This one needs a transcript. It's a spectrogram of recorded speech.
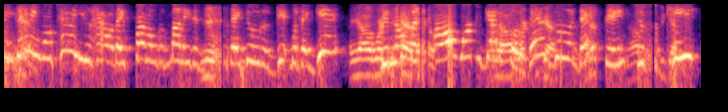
mean, they Yeah. ain't gonna tell you how they funnel the money to do what they do to get what they get. They all work you know, together. but they all work together all for their good. They Yep. think to together. keep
